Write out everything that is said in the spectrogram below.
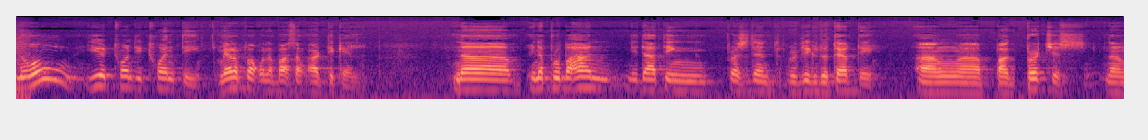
Noong year 2020, meron po ako nabasang article na inaprubahan ni dating President Rodrigo Duterte ang uh, pag-purchase ng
